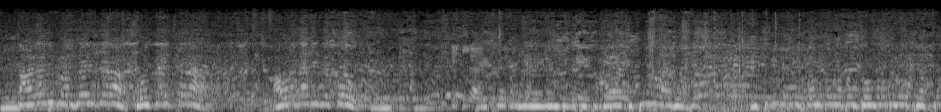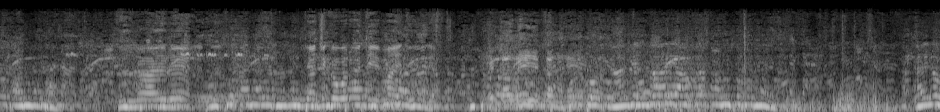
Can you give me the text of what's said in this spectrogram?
टाळ्याने प्रोत्साहित करा प्रोत्साहित करा. आवाजाने नको प्रेक्षकांना विनंती आहे की टाळ्या किती वाजवा. किती वेळ कम करा आपण तोंडातून एक शब्द काढू नका. त्यांची कवर होती माहिती. नांगेशकर आपण काढू शकत नाही. हॅलो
